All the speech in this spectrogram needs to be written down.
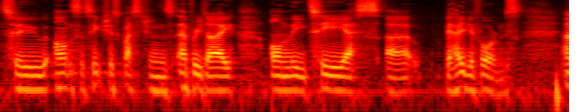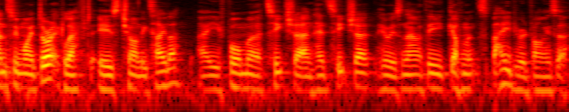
to answer teachers' questions every day on the TES uh, behaviour forums. And to my direct left is Charlie Taylor, a former teacher and head teacher who is now the government's behaviour advisor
